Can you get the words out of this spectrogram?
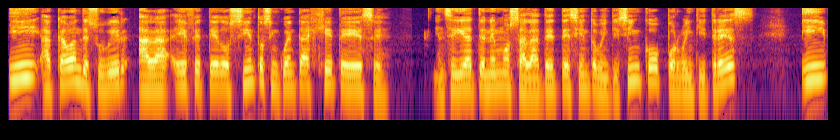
y acaban de subir a la FT250 GTS. Enseguida tenemos a la DT125 por 23 y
